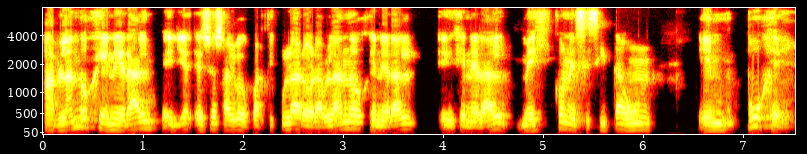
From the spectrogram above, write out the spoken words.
hablando general, eso es algo particular. Ahora, hablando general, en general, México necesita un empuje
